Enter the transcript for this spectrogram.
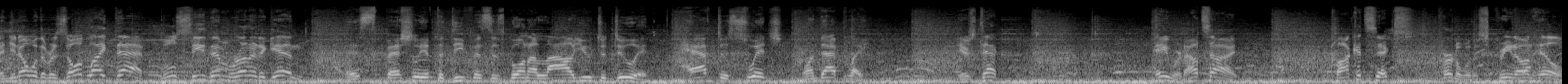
And you know, with a result like that, we'll see them run it again. Especially if the defense is going to allow you to do it. Have to switch on that play. Here's Deck. Hayward outside. Clock at six. Poeltl with a screen on Hill.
